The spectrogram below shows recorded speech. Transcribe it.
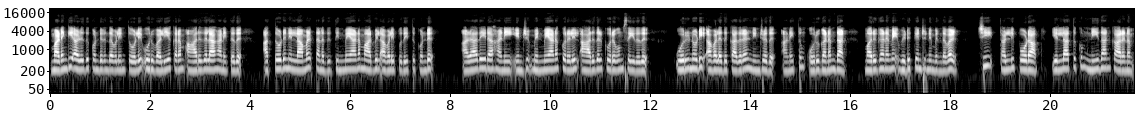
மடங்கி அழுது கொண்டிருந்தவளின் தோலை ஒரு வலிய கரம் ஆறுதலாக அணைத்தது. அத்தோடு நில்லாமல் தனது திண்மையான மார்பில் அவளை புதைத்து கொண்டு அழாதேடா ஹனி என்று மென்மையான குரலில் ஆறுதல் கூறவும் செய்தது. ஒரு நொடி அவளது கதறல் நின்றது. அனைத்தும் ஒரு கணம்தான். மறுகணமே விடுக்கென்று நிமிர்ந்தவள். சீ தள்ளி போடா. எல்லாத்துக்கும் நீதான் காரணம்.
